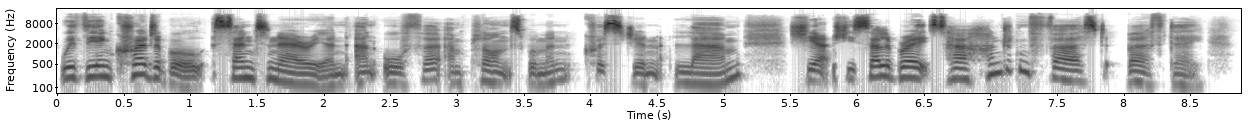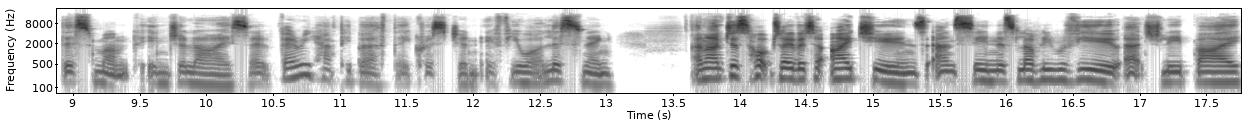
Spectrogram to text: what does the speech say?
with the incredible centenarian and author and plantswoman Christian Lamb. She actually celebrates her 101st birthday this month in July, so very happy birthday, Christian, if you are listening. And I've just hopped over to iTunes and seen this lovely review actually by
